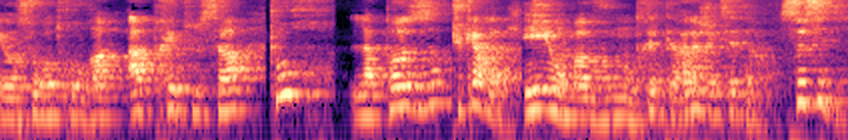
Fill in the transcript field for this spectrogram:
et on se retrouvera après tout ça pour la pose du carrelage. Et on va vous montrer le carrelage, etc. Ceci dit,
